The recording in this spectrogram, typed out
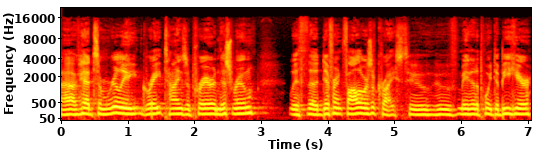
Uh, I've had some really great times of prayer in this room with the different followers of Christ who, who've made it a point to be here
